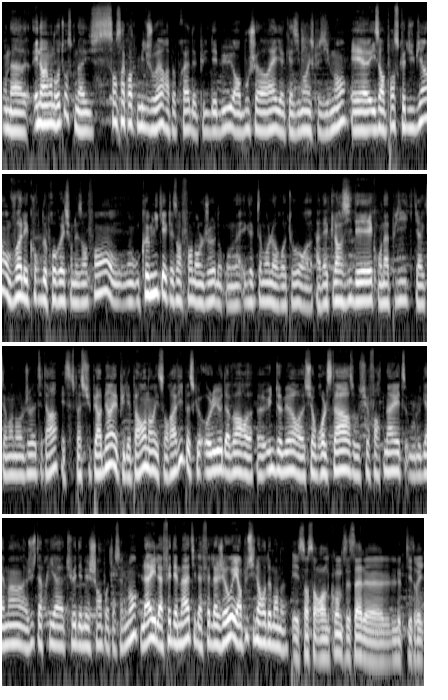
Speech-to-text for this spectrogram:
On a énormément de retours, parce qu'on a eu 150 000 joueurs à peu près depuis le début, en bouche à oreille quasiment exclusivement. Et euh, ils en pensent que du bien. On voit les courbes de progression des enfants. On, communique avec les enfants dans le jeu, donc on a exactement leur retour euh, avec leurs idées qu'on applique directement dans le jeu, etc. Et ça se passe super bien. Et puis les parents, non, ils sont ravis parce qu'au lieu d'avoir euh, une demi-heure sur Brawl Stars ou sur Fortnite où le gamin a juste appris à tuer des méchants potentiellement, là il a fait des maths, il a fait de la géo et en plus il en redemande. Et sans s'en rendre compte, c'est ça le, le, petit truc.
